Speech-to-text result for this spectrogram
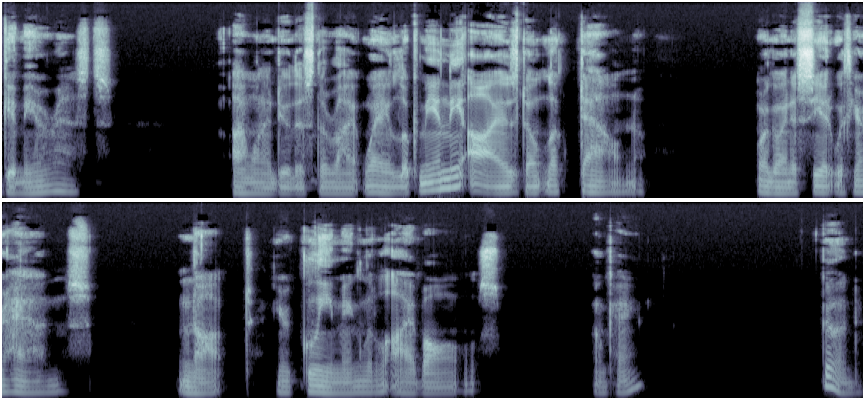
Give me your wrists. I want to do this the right way. Look me in the eyes, don't look down. We're going to see it with your hands, not your gleaming little eyeballs. Okay? Good.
